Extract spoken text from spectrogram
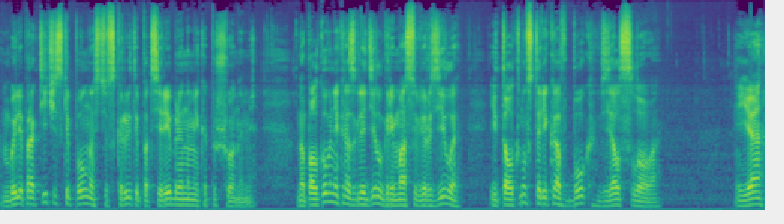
были практически полностью скрыты под серебряными капюшонами. Но полковник разглядел гримасу Верзилы и, толкнув старика в бок, взял слово. «Я,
